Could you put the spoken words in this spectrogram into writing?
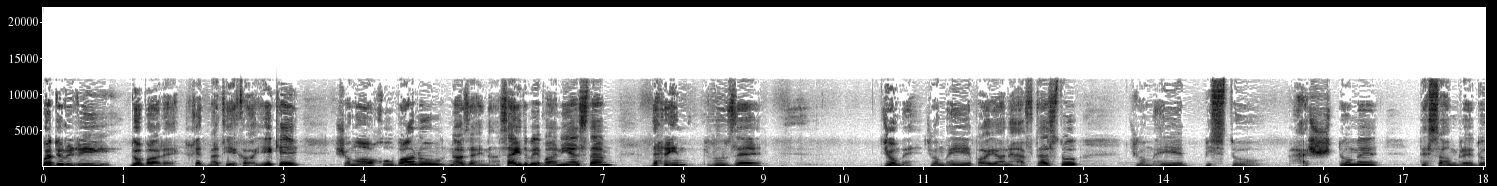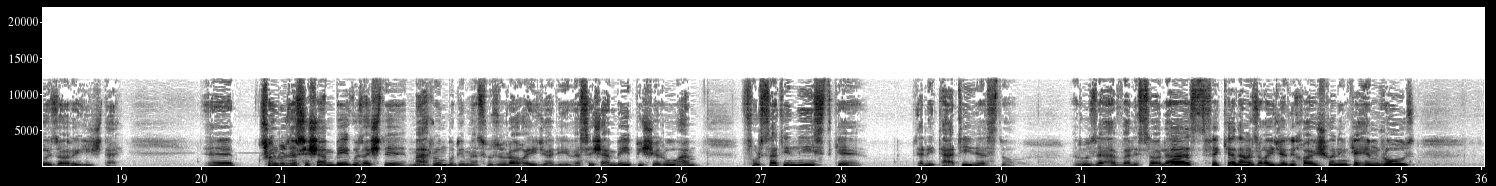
با درودی دوباره خدمت یکایی که شما خوبان و نازنینان. سعید بهبانی هستم در این روز جمعه. جمعه پایان هفته است و جمعه 28 دسامبر 2018 چون روز سهشنبه گذشته محروم بودیم از حضور آقای ایجادی و سهشنبه پیش رو هم فرصتی نیست که یعنی تعطیل است و روز اول سال است. فکر کردم از آقای ایجادی خواهش کنیم که امروز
